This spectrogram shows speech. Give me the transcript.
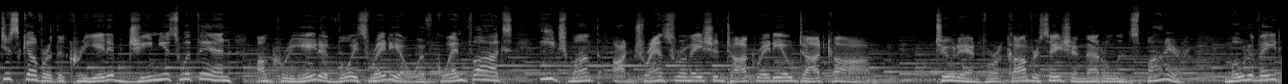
Discover the creative genius within on Creative Voice Radio with Gwen Fox each month on TransformationTalkRadio.com. Tune in for a conversation that'll inspire, motivate,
